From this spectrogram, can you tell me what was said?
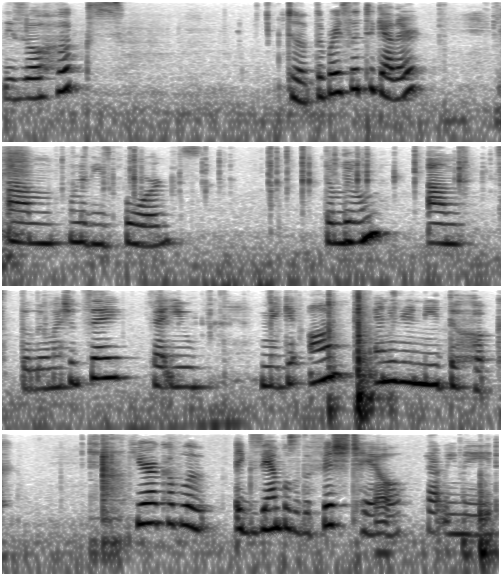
these little hooks to hook the bracelet together, um, one of these boards, the loom, um, the loom I should say, that you make it on, and you're to need the hook. Here are a couple of examples of the fishtail that we made.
